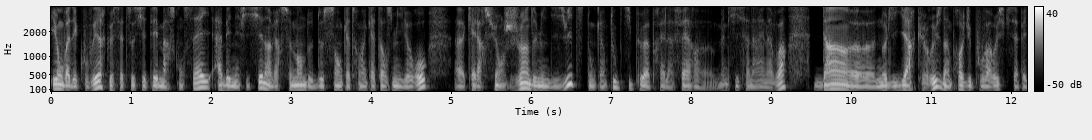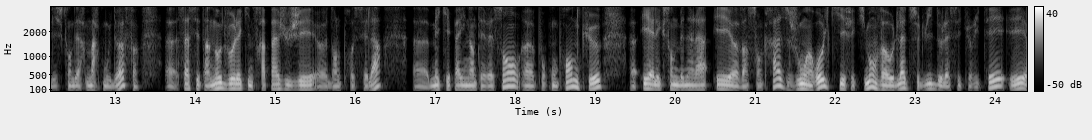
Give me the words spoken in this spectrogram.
et on va découvrir que cette société Mars Conseil a bénéficié d'un versement de 294 000 euros qu'elle a reçu en juin 2018, donc un tout petit peu après l'affaire, même si ça n'a rien à voir, d'un oligarque russe, d'un proche du pouvoir russe qui s'appelle Iskander Marmoudov. ça, c'est un autre volet qui ne sera pas jugé euh, dans le procès là, euh, mais qui n'est pas inintéressant euh, pour comprendre que et Alexandre Benalla et Vincent Kras jouent un rôle qui effectivement va au-delà de celui de la sécurité et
